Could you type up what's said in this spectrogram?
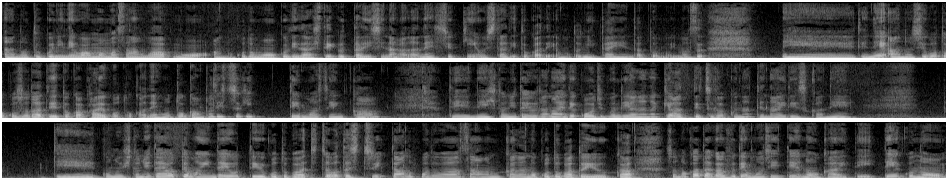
あの特にねワンママさんはもうあの子供を送り出してぐったりしながらね出勤をしたりとかで本当に大変だと思います。えー、でねあの仕事子育てとか介護とかね本当頑張りすぎてませんか？でね人に頼らないでこう自分でやらなきゃって辛くなってないですかね？でこの人に頼ってもいいんだよっていう言葉は実は私ツイッターのフォロワーさんからの言葉というかその方が筆文字っていうのを書いていてこの、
